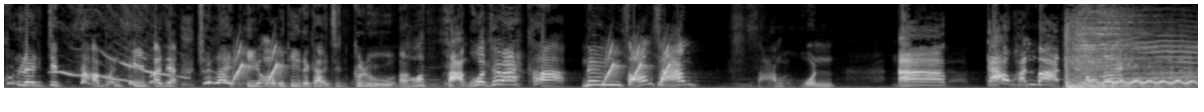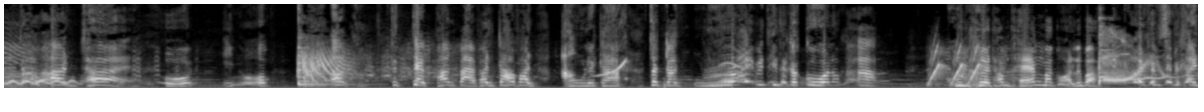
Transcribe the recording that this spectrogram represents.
คุณเรนจิตสามพันสี่พันเนี่ยช่วยไล่ผีออกไปทีนะคะฉันกลัวอ๋อสามคนใช่ไหมค่ะหนึ่งสองสามสามคนอ่า เก้าพันบาทจบเลยเก้าพันใช่ โอ้ยอีงกเจ็ดพันแปดพันเก้าพันเอาเลยค่ะ จัดการไล่ไปทีตะกะกลัวแล้วค่ะ คุณเคยทำแท้งมาก่อนหรือเปล่าเคยฉันไม่เคย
